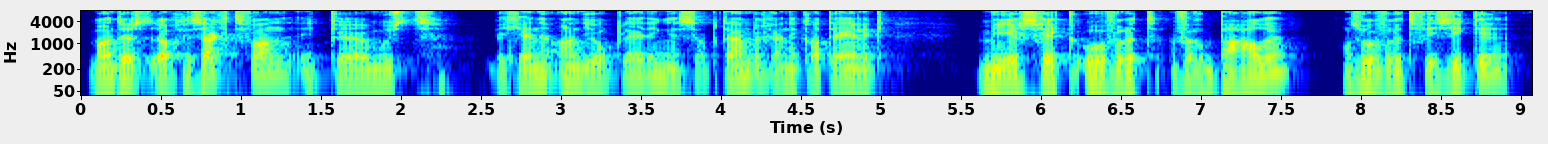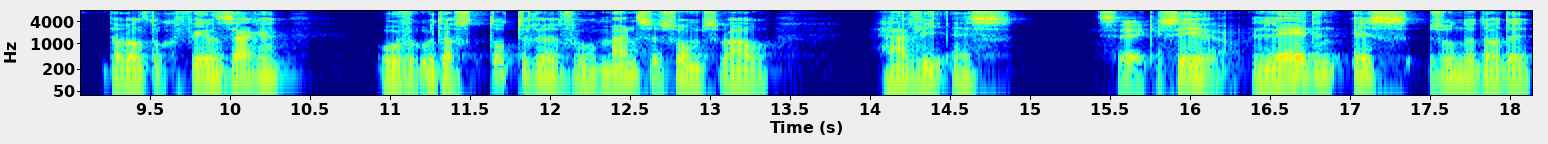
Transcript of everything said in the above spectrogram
Maar dus dat gezegd van, ik eh, moest beginnen aan die opleiding in september en ik had eigenlijk meer schrik over het verbalen als over het fysieke. Dat wil toch veel zeggen over hoe dat stotteren voor mensen soms wel heavy is. Zeker. zeer ja. lijden is, zonder dat je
